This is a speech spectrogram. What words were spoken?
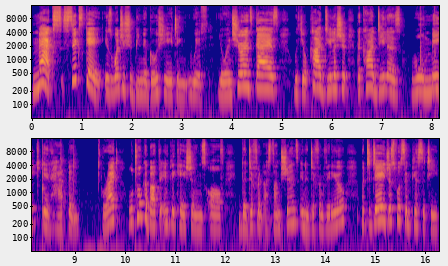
Max 6K is what you should be negotiating with your insurance guys, with your car dealership. The car dealers will make it happen. All right, we'll talk about the implications of the different assumptions in a different video. But today, just for simplicity,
